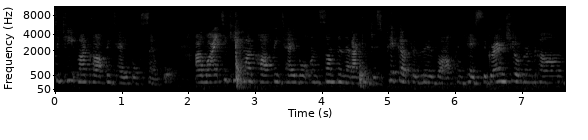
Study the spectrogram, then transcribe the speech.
to keep my coffee table simple. I like to keep my coffee table on something that I can just pick up and move off in case the grandchildren come,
